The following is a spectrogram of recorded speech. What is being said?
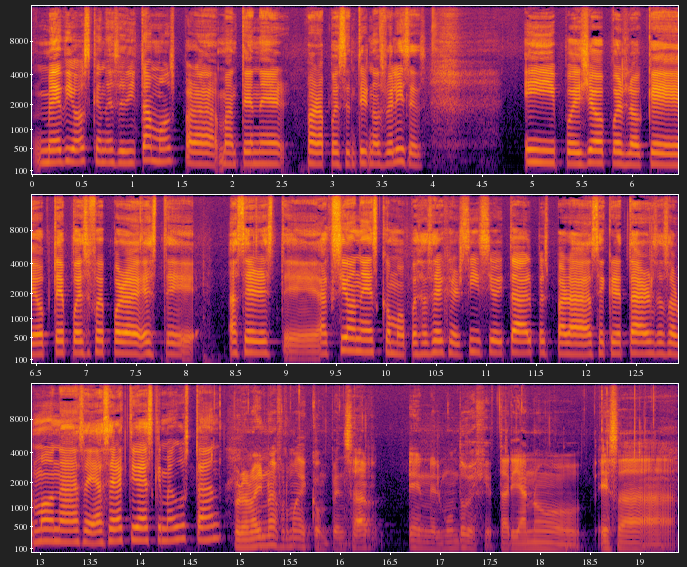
medios que necesitamos para mantener para pues sentirnos felices. Y pues yo pues lo que opté pues fue por este hacer este acciones como pues hacer ejercicio y tal, pues para secretar esas hormonas, y hacer actividades que me gustan. Pero no hay una forma de compensar en el mundo vegetariano esa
